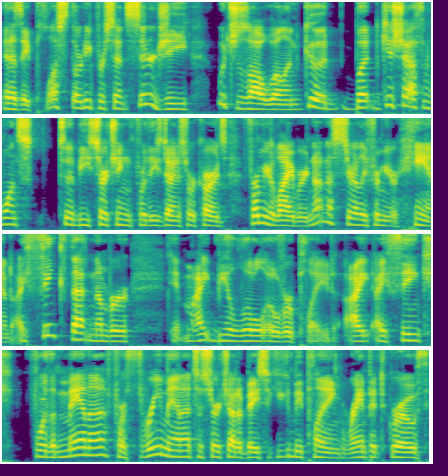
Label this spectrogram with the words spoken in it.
It has a plus 30% synergy, which is all well and good, but Gishath wants to be searching for these dinosaur cards from your library, not necessarily from your hand. I think that number it might be a little overplayed. I, I think for the mana, for three mana to search out a basic, you can be playing Rampant Growth,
